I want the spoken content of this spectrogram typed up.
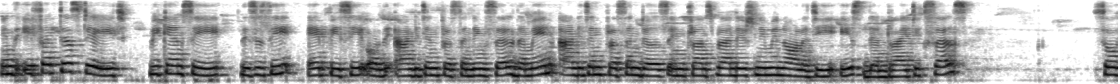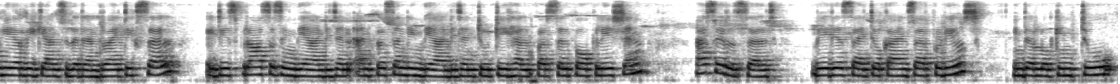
In the effector stage, we can see this is the APC or the antigen presenting cell. The main antigen presenters in transplantation immunology is dendritic cells. So here we can see the dendritic cell it is processing the antigen and presenting the antigen to T helper cell population. As a result, various cytokines are produced. Interleukin 2,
